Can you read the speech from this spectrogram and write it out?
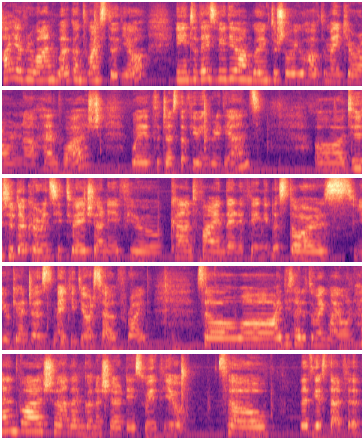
Hi everyone, welcome to my studio. In today's video I'm going to show you how to make your own uh, hand wash with just a few ingredients. Uh, due to the current situation, if you can't find anything in the stores, you can just make it yourself, right? So uh, I decided to make my own hand wash and I'm gonna share this with you. So let's get started.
